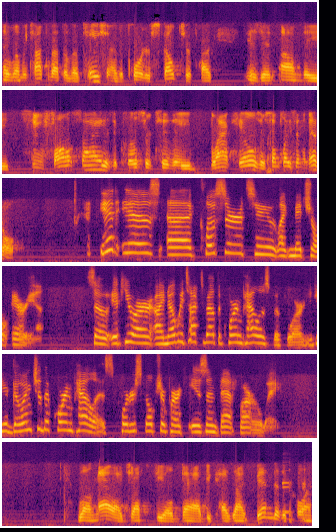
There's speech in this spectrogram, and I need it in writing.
so when we talk about the location of the Porter Sculpture Park, is it on the Sioux Falls side? Is it closer to the Black Hills or someplace in the middle? It is uh, closer to like Mitchell area. So if you are, I know we talked about the Corn Palace before. If you're going to the Corn Palace, Porter Sculpture Park isn't that far away. Well, now I just feel bad because I've been to the Corn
